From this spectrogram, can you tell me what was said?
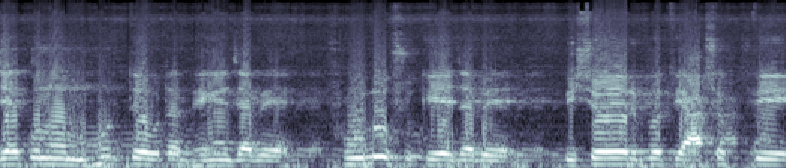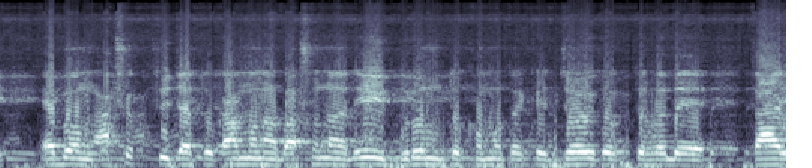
যে কোনো মুহূর্তে ওটা ভেঙে যাবে, ফুলও শুকিয়ে যাবে। বিষয়ের প্রতি আসক্তি এবং আসক্তিজাত কামনা বাসনার এই দুরন্ত ক্ষমতাকে জয় করতে হলে তাই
